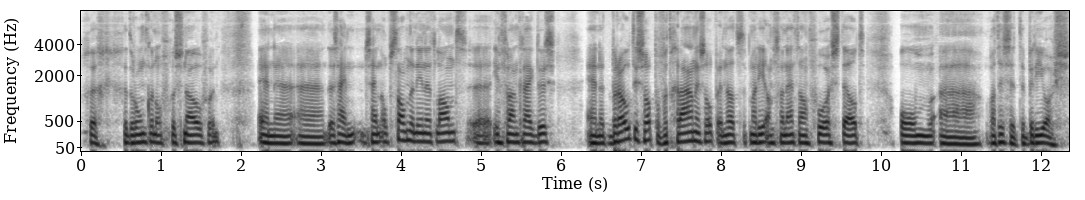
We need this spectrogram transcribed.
ge- gedronken of gesnoven. En eh, eh, er zijn, zijn opstanden in het land, eh, in Frankrijk dus. En het brood is op, of het graan is op. En dat Marie-Antoinette dan voorstelt om, eh, wat is het, de brioche,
